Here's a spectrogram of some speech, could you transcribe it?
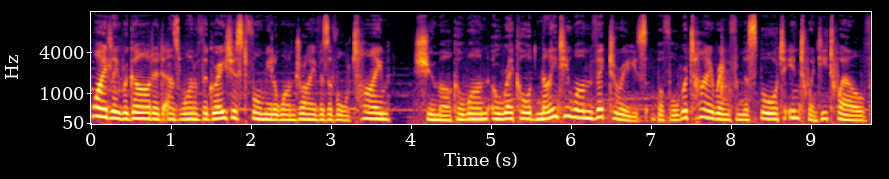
Widely regarded as one of the greatest Formula One drivers of all time, Schumacher won a record 91 victories before retiring from the sport in 2012.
